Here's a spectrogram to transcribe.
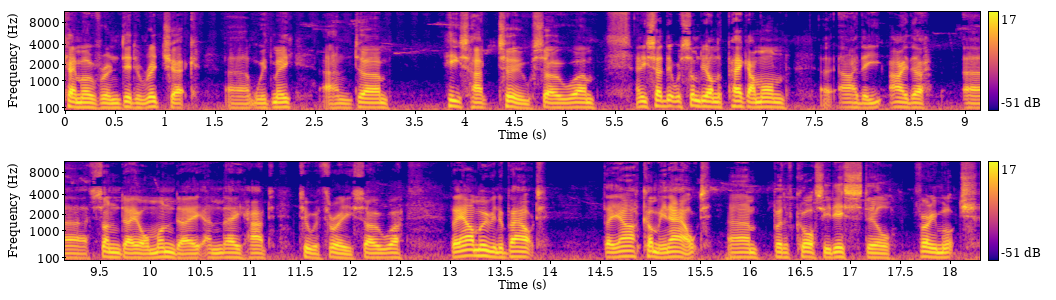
came over and did a rig check uh, with me. And um, he's had two. So, um, and he said there was somebody on the peg I'm on uh, either either uh, Sunday or Monday, and they had two or three. So uh, they are moving about. They are coming out, um, but of course it is still very much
